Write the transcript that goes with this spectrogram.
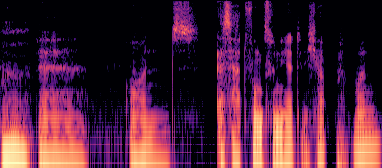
Mhm. Ah. Äh, und es hat funktioniert. Ich habe mein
